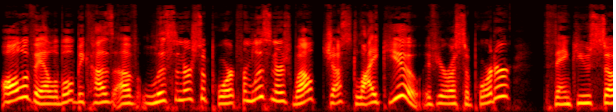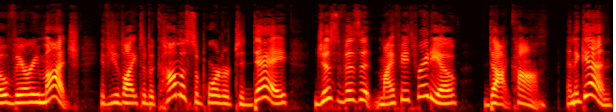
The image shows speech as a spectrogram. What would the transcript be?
all available because of listener support from listeners, well, just like you. If you're a supporter, Thank you so very much. If you'd like to become a supporter today, just visit myfaithradio.com. And again,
